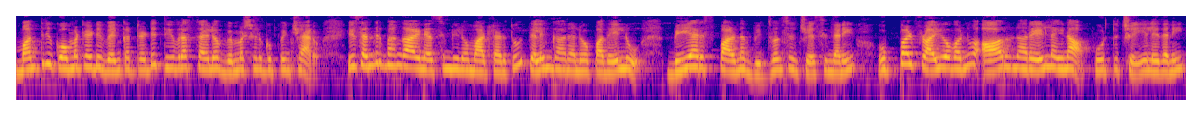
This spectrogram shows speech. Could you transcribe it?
మంత్రి కోమటిరెడ్డి వెంకటరెడ్డి తీవ్రస్థాయిలో విమర్శలు గుప్పించారు. ఈ సందర్భంగా ఆయన అసెంబ్లీలో మాట్లాడుతూ తెలంగాణలో పదేళ్ళు బీఆర్ఎస్ పాలన విధ్వంసం చేసిందని ఉప్పల్ ఫ్లైఓవర్ను ఆరున్నరేళ్ళైనా పూర్తి చేయలేదని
